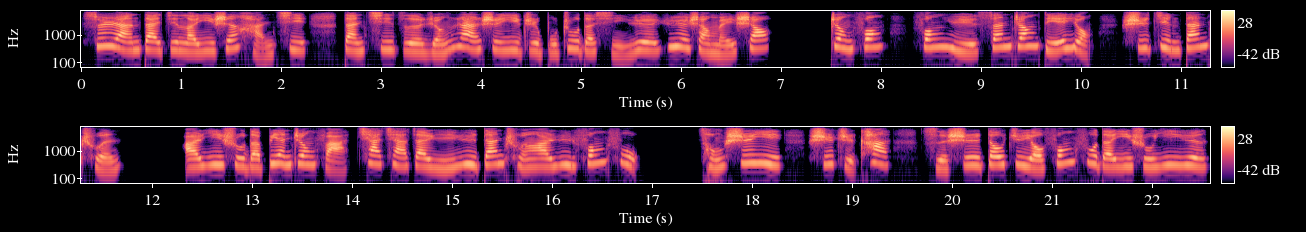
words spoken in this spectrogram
虽然带进了一身寒气，但妻子仍然是抑制不住的喜悦跃上眉梢。正风。风雨三章叠咏，诗境单纯，而艺术的辩证法恰恰在于愈单纯而愈丰富。从诗意、诗旨看，此诗都具有丰富的艺术意蕴，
